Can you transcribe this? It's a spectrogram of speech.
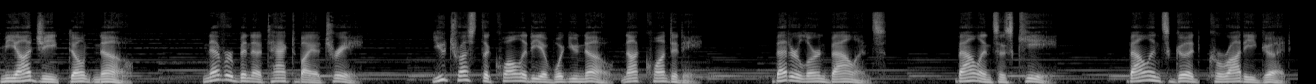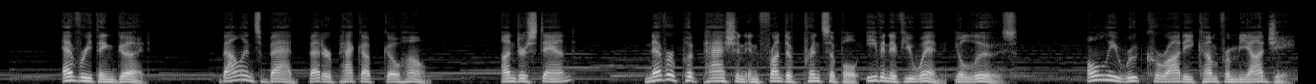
Miyagi, don't know. Never been attacked by a tree. You trust the quality of what you know, not quantity. Better learn balance. Balance is key. Balance good, karate good. Everything good. Balance bad, better pack up, go home. Understand? Never put passion in front of principle, even if you win, you'll lose. Only root karate come from Miyagi.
